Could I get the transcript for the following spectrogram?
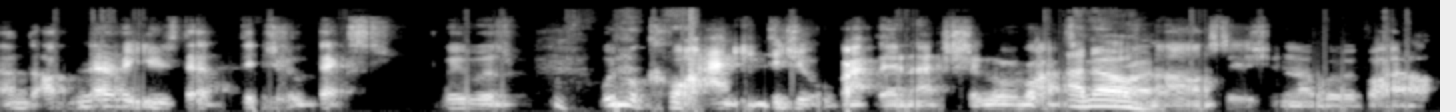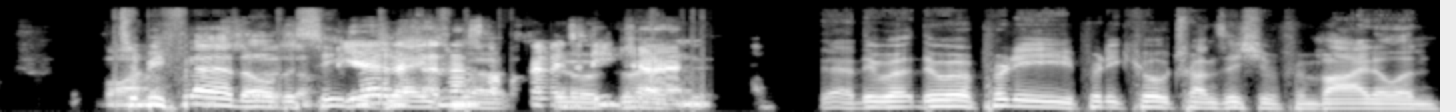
And I've never used their digital decks. We was we were quite anti-digital back then. Actually, we were right I know. our asses, you know. We were vinyl. To be fair though, the connoisseurs. yeah, that- and that's were, fell they into were DJing. great. Yeah, they were they were a pretty pretty cool transition from vinyl, and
